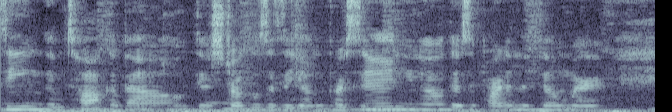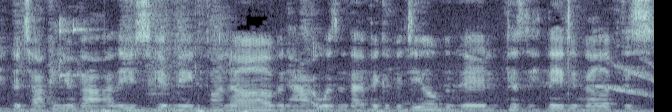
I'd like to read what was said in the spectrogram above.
Seeing them talk about their struggles as a young person, you know, there's a part in the film where they're talking about how they used to get made fun of and how it wasn't that big of a deal, but then because they developed this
